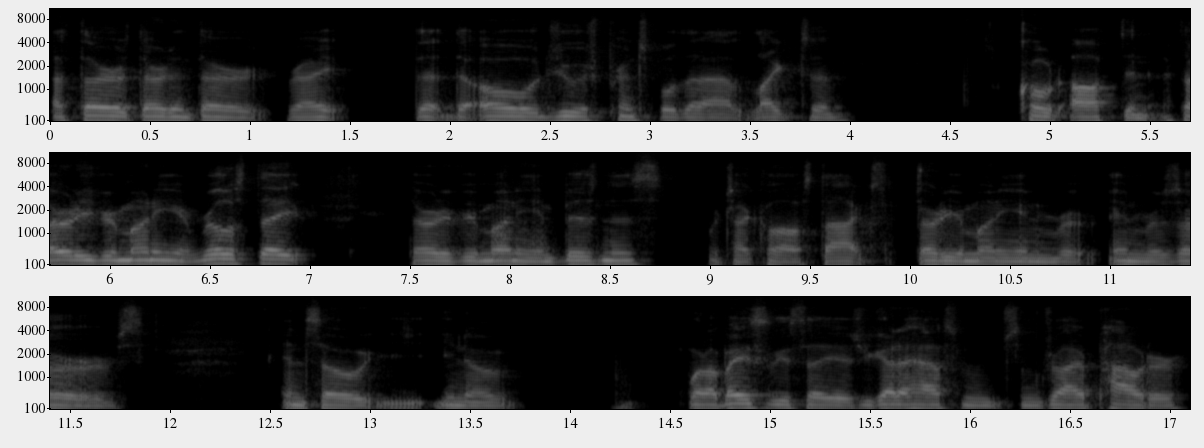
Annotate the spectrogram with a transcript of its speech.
a third, third, and third, right? The the old Jewish principle that I like to quote often: a third of your money in real estate, third of your money in business, which I call stocks, third of your money in in reserves. And so, you know, what I basically say is you got to have some some dry powder.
